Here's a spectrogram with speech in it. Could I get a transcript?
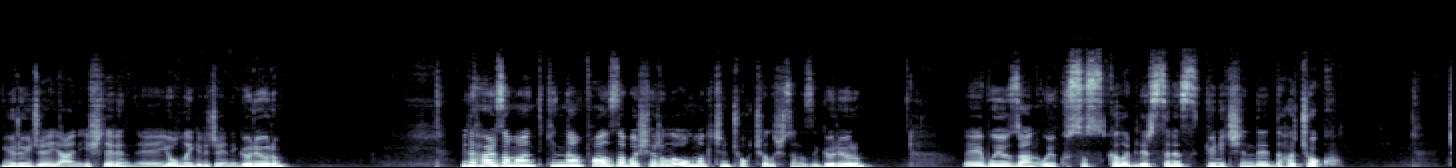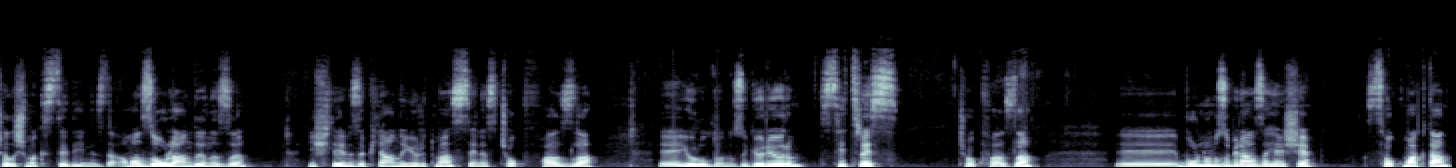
yürüyeceği yani işlerin e, yoluna gireceğini görüyorum. Bir de her zamankinden fazla başarılı olmak için çok çalıştığınızı görüyorum. E, bu yüzden uykusuz kalabilirsiniz. Gün içinde daha çok çalışmak istediğinizde ama zorlandığınızı, işlerinizi planlı yürütmezseniz çok fazla e, yorulduğunuzu görüyorum. Stres çok fazla. Burnunuzu biraz da her işe sokmaktan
